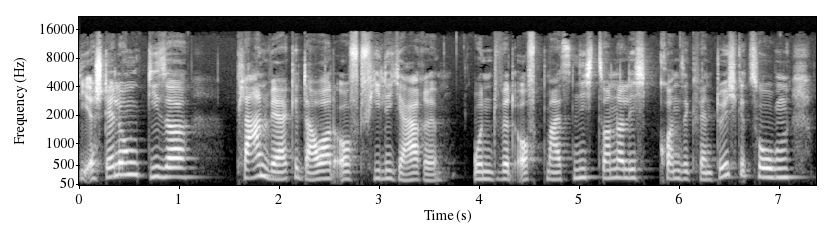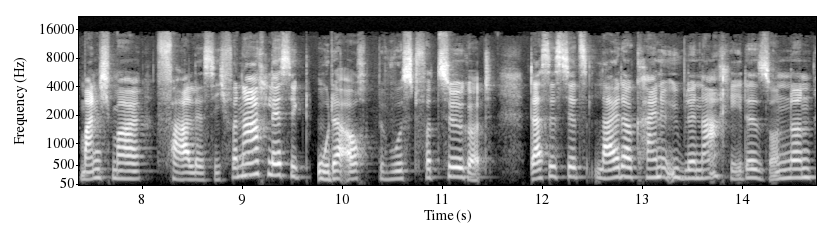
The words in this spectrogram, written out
Die Erstellung dieser Planwerke dauert oft viele Jahre und wird oftmals nicht sonderlich konsequent durchgezogen, manchmal fahrlässig vernachlässigt oder auch bewusst verzögert. Das ist jetzt leider keine üble Nachrede, sondern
